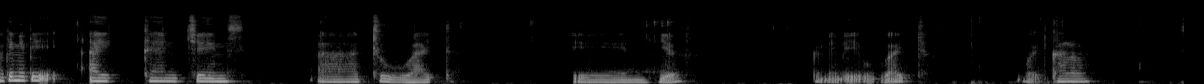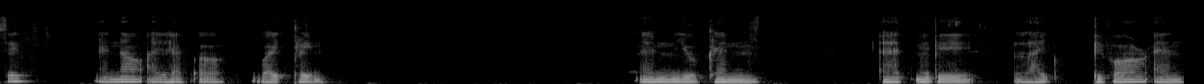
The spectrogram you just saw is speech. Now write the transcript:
okay maybe I can change uh, to white in here. Okay, maybe white white color save and now I have a white plane. And you can add maybe like before and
